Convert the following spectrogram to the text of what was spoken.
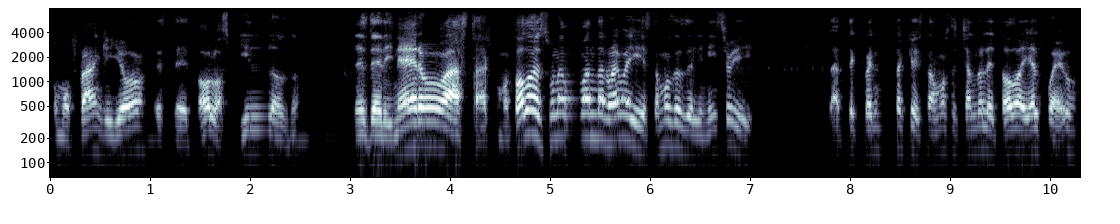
como Frank y yo, este, todos los kilos, ¿no? Desde dinero hasta como todo es una banda nueva y estamos desde el inicio y date cuenta que estamos echándole todo ahí al fuego.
